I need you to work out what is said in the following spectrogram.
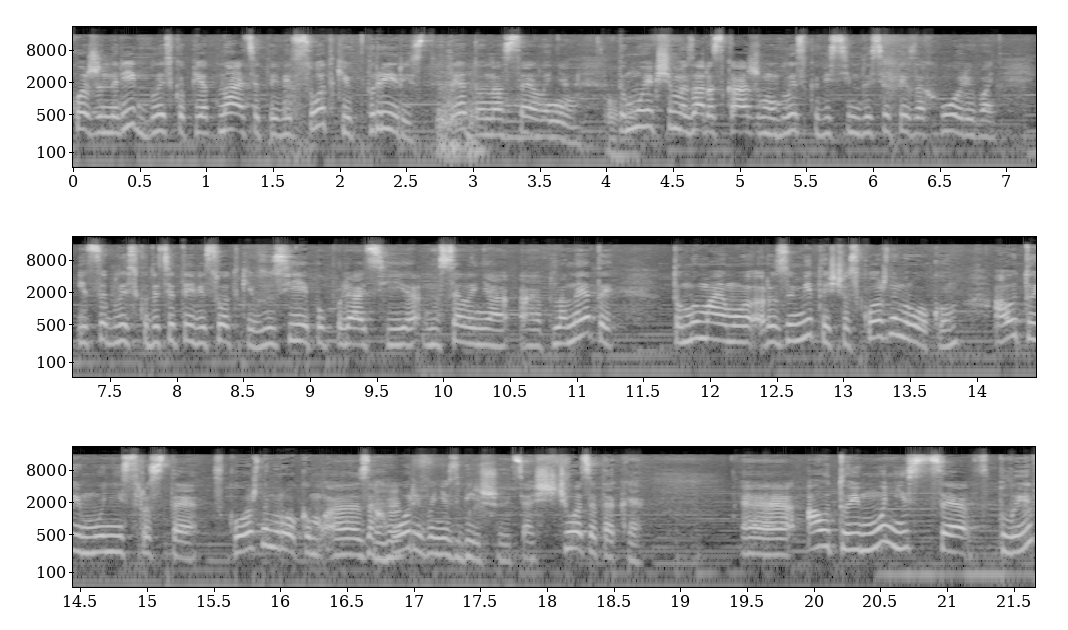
кожен рік близько 15% приріст йде до населення. Тому, якщо ми зараз кажемо близько 80 захворювань, і це близько 10% з усієї популяції населення е, планети. То ми маємо розуміти, що з кожним роком аутоімунність росте, з кожним роком е, захворювання збільшуються. Що це таке? Е, аутоімунність це вплив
